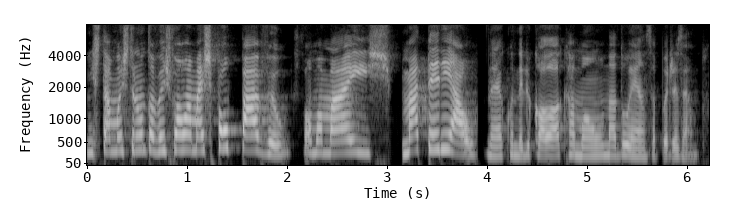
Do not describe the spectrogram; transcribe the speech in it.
A gente está mostrando talvez de forma mais palpável, de forma mais material, né? Quando ele coloca a mão na doença, por exemplo.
